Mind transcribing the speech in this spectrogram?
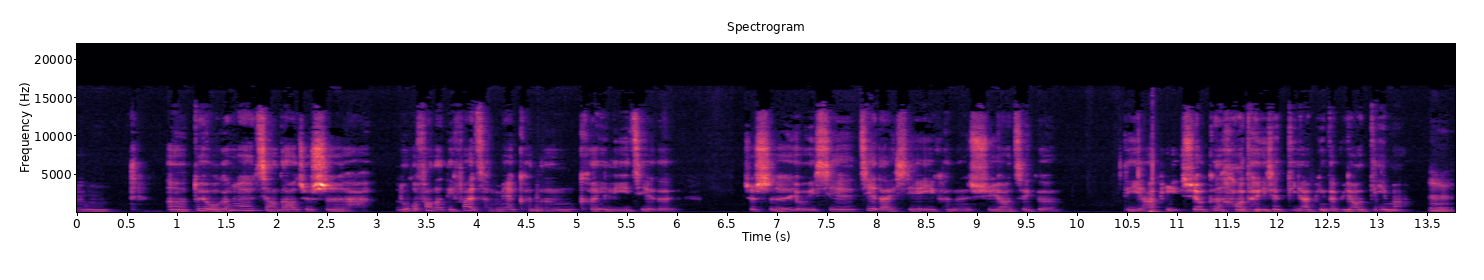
嗯嗯，对我刚刚有讲到就是。如果放到 DeFi 层面，可能可以理解的，就是有一些借贷协议可能需要这个抵押品，需要更好的一些抵押品的标的嘛。嗯，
